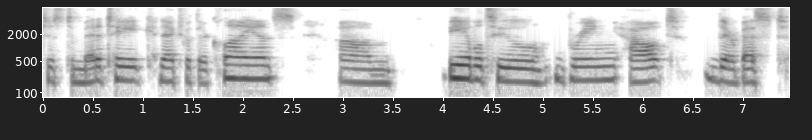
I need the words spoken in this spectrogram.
just to meditate, connect with their clients, um, be able to bring out their best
